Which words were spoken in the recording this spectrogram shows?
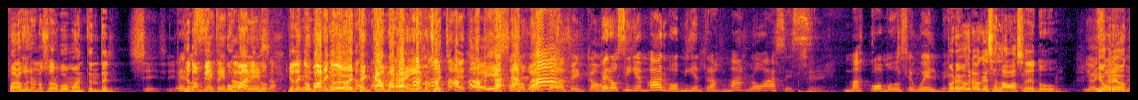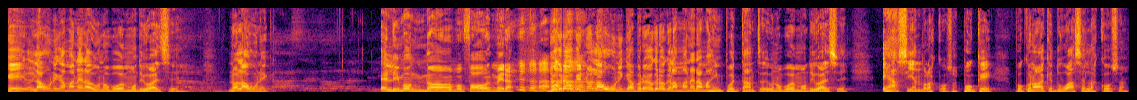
Bueno, pero nosotros podemos entender. Sí, sí. Pero yo también tengo pánico. belleza- Yo tengo pánico de verte en cámara y yo no sé. Esta, belleza no puede estar así en cama. Pero sin embargo, mientras más lo haces, Sí. más cómodo se vuelve. Pero yo creo que esa es la base de todo. Yo Yo iba ahí, creo yo que la única manera de uno poder motivarse, no la única. El limón, no, por favor, mira. Yo creo que no es la única, pero yo creo que la manera más importante de uno poder motivarse es haciendo las cosas. ¿Por qué? Porque una vez que tú haces las cosas,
